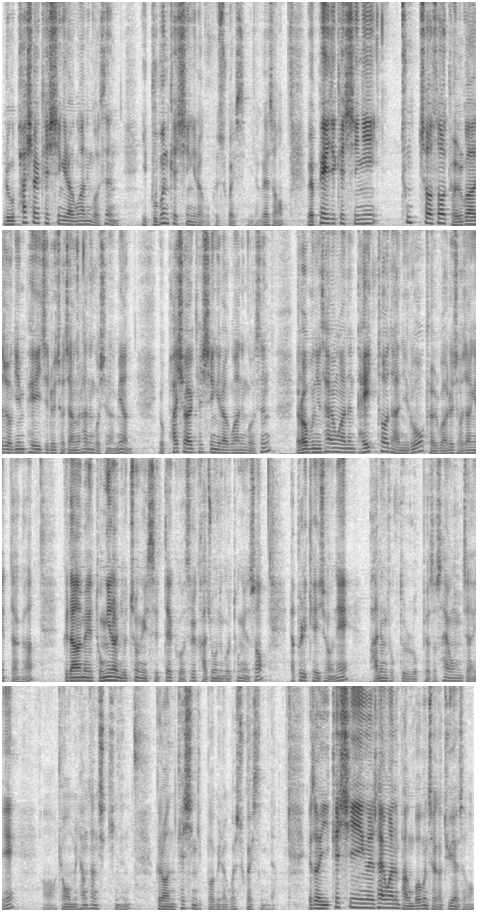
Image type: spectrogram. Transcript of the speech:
그리고 partial caching이라고 하는 것은 이 부분 caching이라고 볼 수가 있습니다. 그래서 웹페이지 caching이 퉁쳐서 결과적인 페이지를 저장을 하는 것이라면 이 partial caching이라고 하는 것은 여러분이 사용하는 데이터 단위로 결과를 저장했다가 그 다음에 동일한 요청이 있을 때 그것을 가져오는 걸 통해서 애플리케이션의 반응 속도를 높여서 사용자의 어, 경험을 향상시키는 그런 caching 기법이라고 할 수가 있습니다. 그래서 이 caching을 사용하는 방법은 제가 뒤에서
